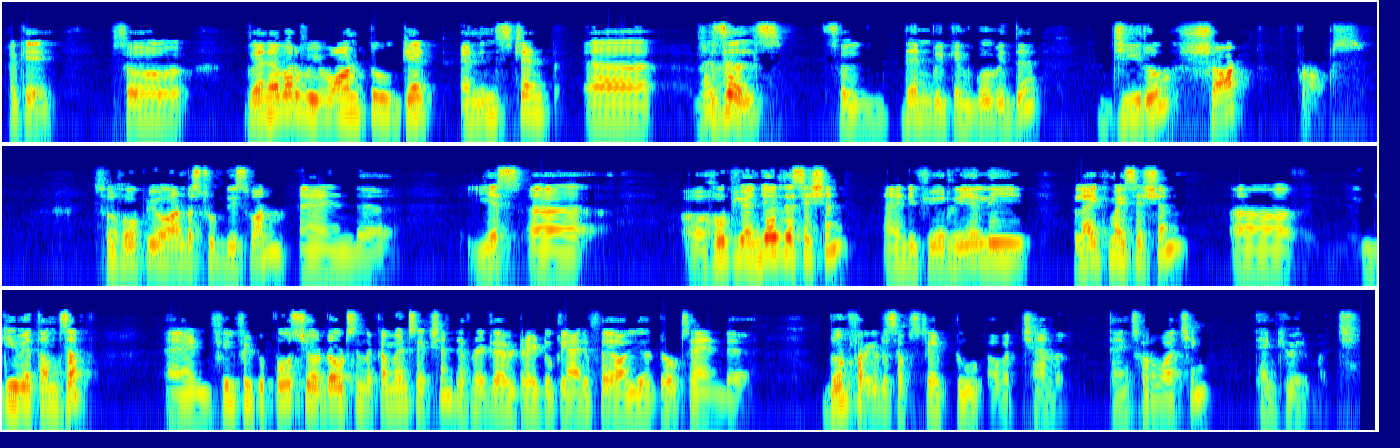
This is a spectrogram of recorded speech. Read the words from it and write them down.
Okay? So whenever we want to get an instant uh, results so then we can go with the zero shot prompts so hope you understood this one and uh, yes uh, uh, hope you enjoyed the session. And if you really like my session uh, give a thumbs up and feel free to post your doubts in the comment section. Definitely i will try to clarify all your doubts and uh, don't forget to subscribe to our channel. Thanks for watching. Thank you very much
